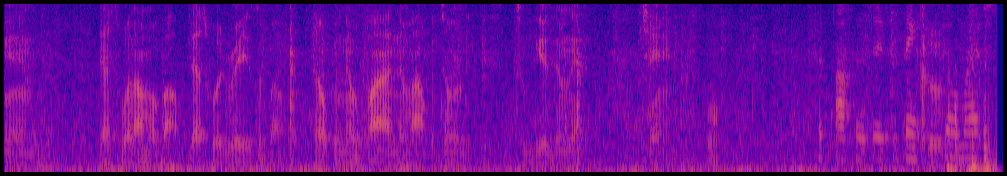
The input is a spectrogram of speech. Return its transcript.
And that's what I'm about. That's what Ray is about, helping them find them opportunities to give them that chance. That's awesome, Jason. Thank you so much.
